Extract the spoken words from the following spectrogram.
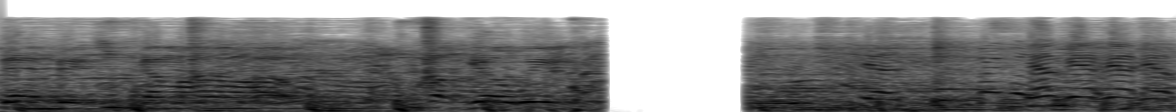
that bitch, got my. Fuck your. Yes. Yep, yep, yep, yep.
